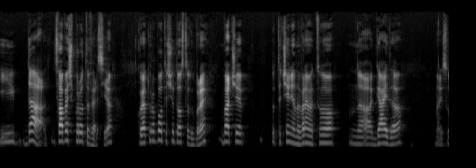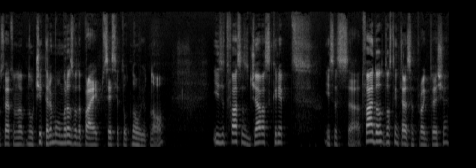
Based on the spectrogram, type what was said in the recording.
И да, това беше първата версия, която работеше доста добре, обаче по течение на времето на гайда, нали, съответно на, на учителя му омръзва да прави сесията отново и отново. И затова с JavaScript и с... А, това е до, доста интересен проект беше.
